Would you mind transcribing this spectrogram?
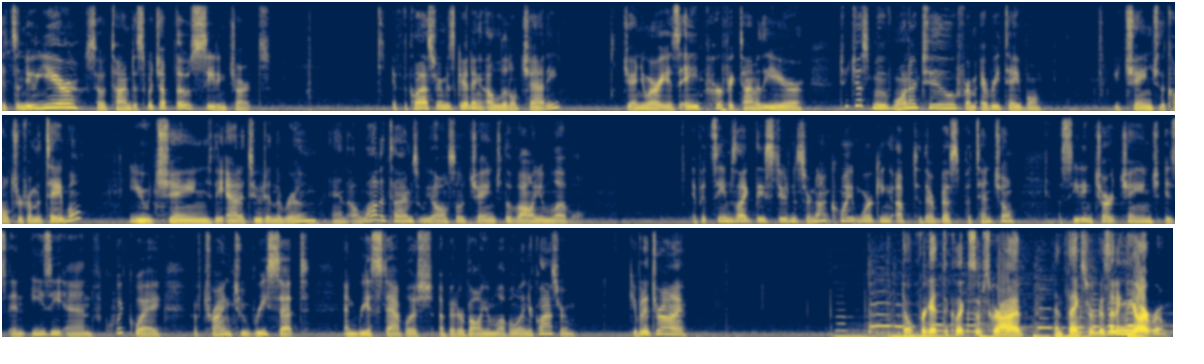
It's a new year, so time to switch up those seating charts. If the classroom is getting a little chatty, January is a perfect time of the year to just move one or two from every table. You change the culture from the table, you change the attitude in the room, and a lot of times we also change the volume level. If it seems like these students are not quite working up to their best potential, a seating chart change is an easy and quick way of trying to reset and reestablish a better volume level in your classroom. Give it a try. Don't forget to click subscribe, and thanks for visiting the art room.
